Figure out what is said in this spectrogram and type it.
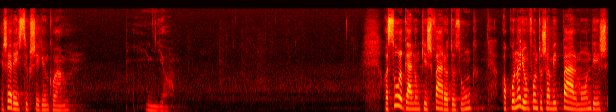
És erre is szükségünk van. Ja. Ha szolgálunk és fáradozunk, akkor nagyon fontos, amit Pál mond, és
